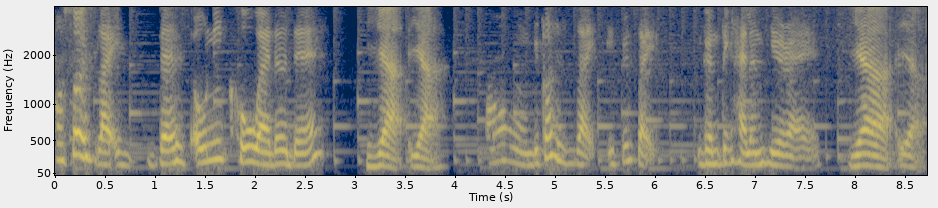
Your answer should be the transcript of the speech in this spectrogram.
Oh, so it's like there's only cold weather there. yeah, yeah, Oh, because it's like it feels like Genting Highland here, right? yeah, yeah.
